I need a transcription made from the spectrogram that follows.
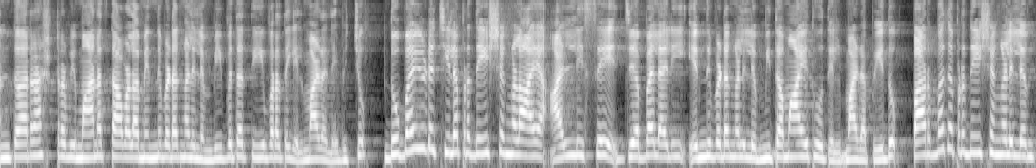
അന്താരാഷ്ട്ര വിമാനത്താവളം എന്നിവിടങ്ങളിലും വിവിധ തീവ്രതയിൽ മഴ ലഭിച്ചു. ദുബൈയുടെ ചില പ്രദേശങ്ങളായ അള്ളിസെ ജബൽ അലി എന്നിവിടങ്ങളിലും മിതമായ തോതിൽ മഴ പെയ്തു. പർവത പ്രദേശങ്ങളിലും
